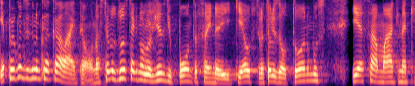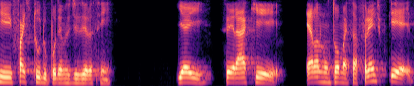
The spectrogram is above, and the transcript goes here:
E a pergunta que não quer calar, então. Nós temos duas tecnologias de ponta saindo aí, que é os tratores autônomos e essa máquina que faz tudo, podemos dizer assim. E aí, será que ela não toma essa frente? Porque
